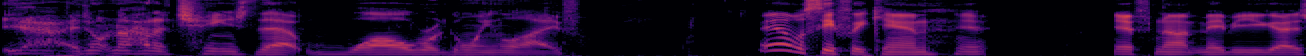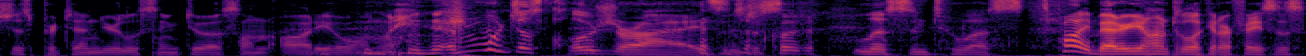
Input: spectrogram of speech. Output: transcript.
Yeah, I don't know how to change that while we're going live. yeah, we'll see if we can. If, if not, maybe you guys just pretend you're listening to us on audio only. Everyone, just close your eyes and Just listen to us. It's probably better. You don't have to look at our faces.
